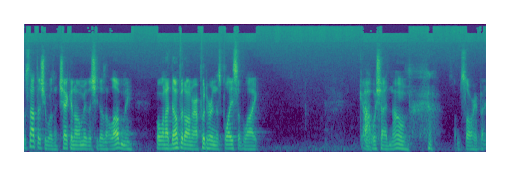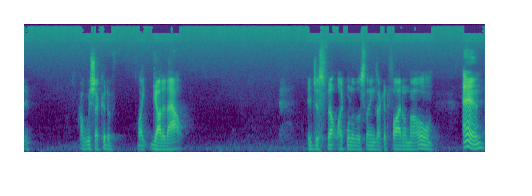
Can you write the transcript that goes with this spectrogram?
It's not that she wasn't checking on me, that she doesn't love me. But when I dump it on her, I put her in this place of like, God, I wish I'd known. I'm sorry, babe. I wish I could have like got it out. It just felt like one of those things I could fight on my own. And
